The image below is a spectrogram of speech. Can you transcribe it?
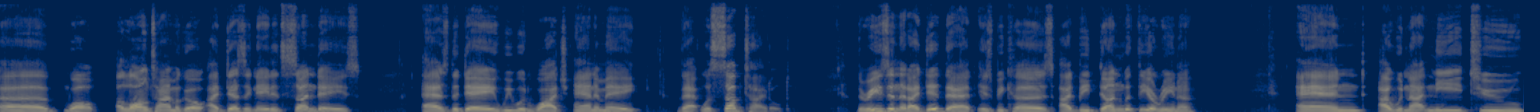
uh, well, a long time ago, I designated Sundays as the day we would watch anime that was subtitled. The reason that I did that is because I'd be done with the arena and I would not need to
